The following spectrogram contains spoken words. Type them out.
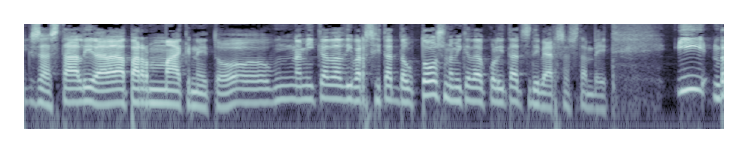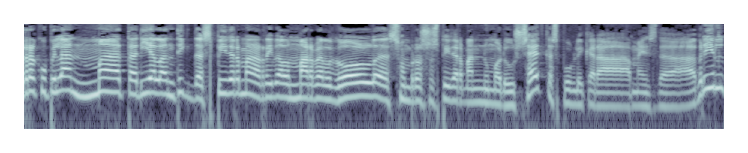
X està liderada per Magneto. Una mica de diversitat d'autors, una mica de qualitats diverses també. I recopilant material antic de Spider-Man arriba el Marvel Gold eh, Sombroso Spider-Man número 7, que es publicarà a mes d'abril,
